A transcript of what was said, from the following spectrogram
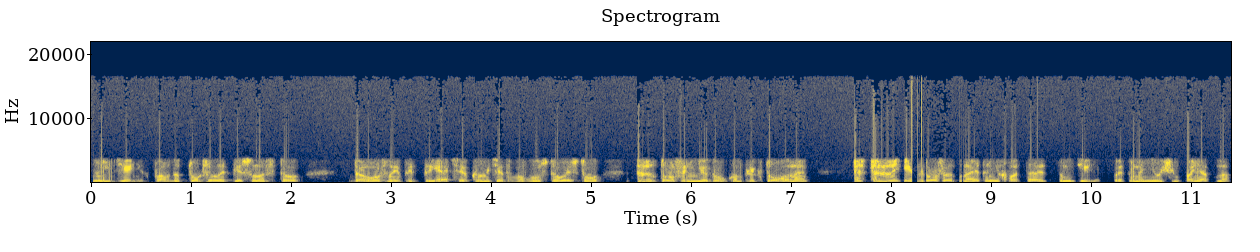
ни денег. Правда, тут же написано, что дорожные предприятия Комитета благоустройства тоже недоукомплектованы, и тоже на это не хватает там денег. Поэтому не очень понятно,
